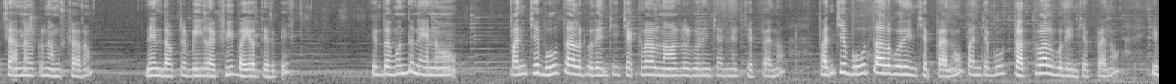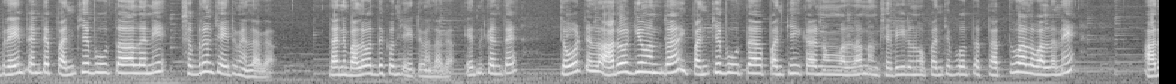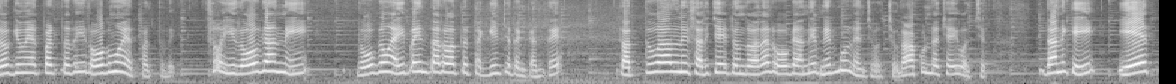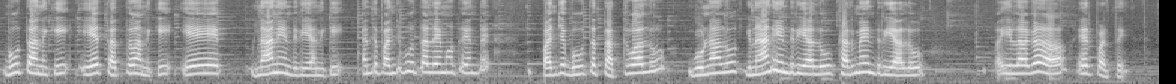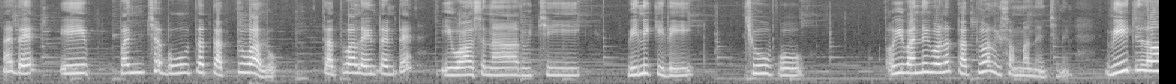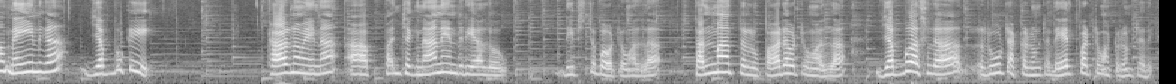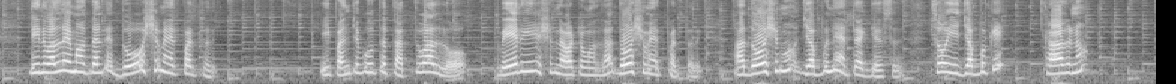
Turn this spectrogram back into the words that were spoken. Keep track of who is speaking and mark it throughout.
Speaker 1: ఛానల్కు నమస్కారం. నేను డాక్టర్ బి లక్ష్మి బయోథెరపిస్ట్. ఇంతకుముందు నేను పంచభూతాల గురించి చక్రాల నాడుల గురించి అన్నిటి చెప్పాను. పంచభూతాల గురించి చెప్పాను పంచభూత తత్వాల గురించి చెప్పాను. ఇప్పుడు ఏంటంటే పంచభూతాలని శుభ్రం చేయటం ఎలాగా? దాన్ని బలవర్ధకం చేయటం ఎలాగా? ఎందుకంటే టోటల్ ఆరోగ్యం అంతా ఈ పంచభూత పంచీకరణం వల్ల మన శరీరంలో పంచభూత తత్వాల వల్లనే ఆరోగ్యం ఏర్పడుతుంది రోగము ఏర్పడుతుంది. సో ఈ రోగాన్ని రోగం అయిపోయిన తర్వాత తగ్గించడం కంటే తత్వాల్ని సరిచేయటం ద్వారా రోగాన్ని నిర్మూలించవచ్చు రాకుండా చేయవచ్చు. దానికి ఏ భూతానికి ఏ తత్వానికి ఏ జ్ఞానేంద్రియానికి అంటే పంచభూతాలు ఏమవుతాయంటే పంచభూత తత్వాలు గుణాలు జ్ఞానేంద్రియాలు కర్మేంద్రియాలు ఇలాగా ఏర్పడతాయి. అయితే ఈ పంచభూత తత్వాలు తత్వాలు ఏంటంటే ఈ వాసన రుచి వినికిడి చూపు ఇవన్నీ కూడా తత్వాలకు సంబంధించినవి. వీటిలో మెయిన్గా జబ్బుకి కారణమైన ఆ పంచ జ్ఞానేంద్రియాలు దిష్టపోవటం వల్ల తన్మాత్రలు పాడవటం వల్ల జబ్బు అసలు రూట్ అక్కడ ఉంటుంది ఏర్పడటం అక్కడ ఉంటుంది దీనివల్ల ఏమవుతుందంటే దోషం ఏర్పడుతుంది. ఈ పంచభూత తత్వాల్లో వేరియేషన్ రావటం వల్ల దోషం ఏర్పడుతుంది. ఆ దోషము జబ్బుని అటాక్ చేస్తుంది. సో ఈ జబ్బుకి కారణం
